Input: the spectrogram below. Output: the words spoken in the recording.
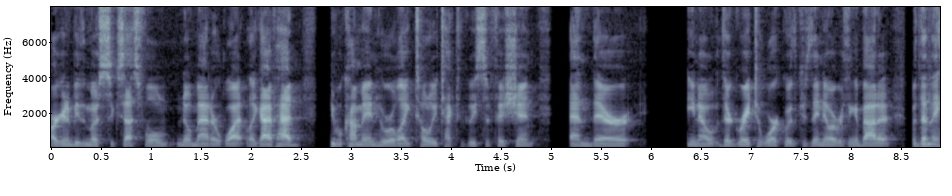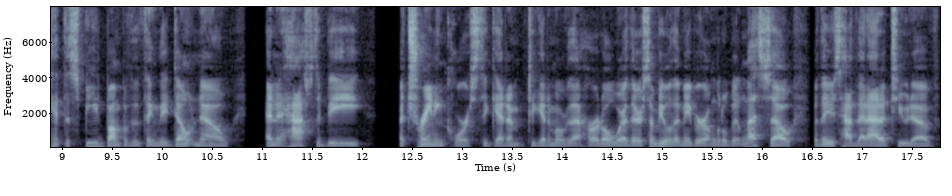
are going to be the most successful no matter what. Like I've had people come in who are like totally technically sufficient and they're you know they're great to work with because they know everything about it, but then they hit the speed bump of the thing they don't know, and it has to be a training course to get them to get them over that hurdle. Where there's some people that maybe are a little bit less so, but they just have that attitude of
